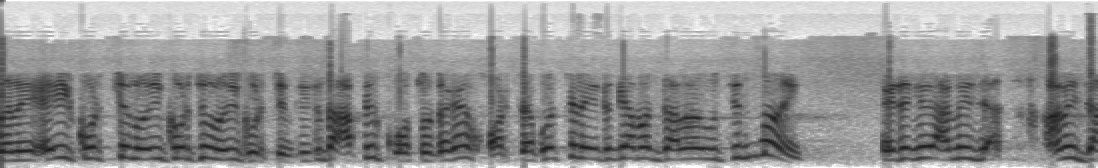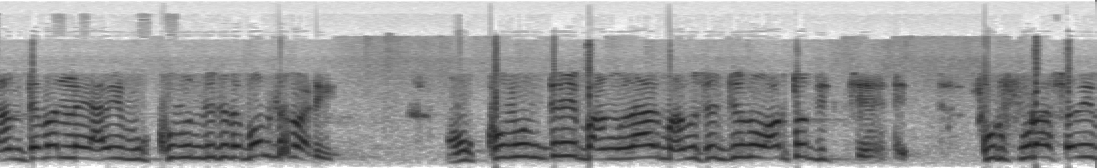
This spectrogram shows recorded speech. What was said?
মানে এই করছেন, ওই করছেন ওই করছেন। কিন্তু আপনি কত টাকা খরচা করছেন এটাকে আমার জানা উচিত নয়? এটাকে আমি আমি জানতে পারলে আমি মুখ্যমন্ত্রীকে তো বলতে পারি? মুখ্যমন্ত্রী বাংলার মানুষের জন্য অর্থ দিচ্ছে। ফুরফুরা শরীফ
